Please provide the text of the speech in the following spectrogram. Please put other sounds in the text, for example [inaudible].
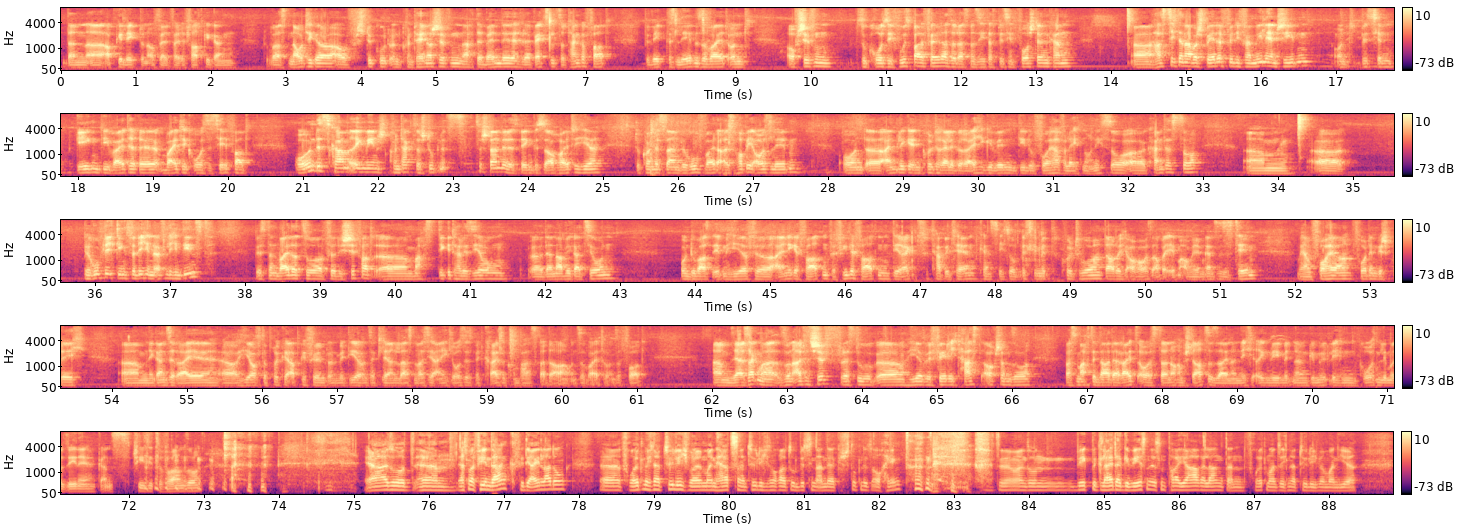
dann äh, abgelegt und auf weltweite Fahrt gegangen. Du warst Nautiker auf Stückgut- und Containerschiffen nach der Wende, der Wechsel zur Tankerfahrt, bewegtes Leben soweit und auf Schiffen so groß wie Fußballfelder, sodass man sich das ein bisschen vorstellen kann. Äh, hast dich dann aber später für die Familie entschieden und ein bisschen gegen die weitere, weite große Seefahrt. Und es kam irgendwie ein Kontakt zur Stubnitz zustande, deswegen bist du auch heute hier. Du konntest deinen Beruf weiter als Hobby ausleben und äh, Einblicke in kulturelle Bereiche gewinnen, die du vorher vielleicht noch nicht so äh, kanntest. So. Ähm, äh, beruflich ging es für dich in den öffentlichen Dienst, bist dann weiter zur, für die Schifffahrt, äh, machst Digitalisierung äh, der Navigation und du warst eben hier für einige Fahrten, für viele Fahrten direkt Kapitän, kennst dich so ein bisschen mit Kultur dadurch auch aus, aber eben auch mit dem ganzen System. Wir haben vorher, vor dem Gespräch, ähm, eine ganze Reihe äh, hier auf der Brücke abgefilmt und mit dir uns erklären lassen, was hier eigentlich los ist mit Kreiselkompass, Radar und so weiter und so fort. Ähm, ja, sag mal, so ein altes Schiff, das du äh, hier befehligt hast, auch schon so, was macht denn da der Reiz aus, da noch am Start zu sein und nicht irgendwie mit einer gemütlichen großen Limousine ganz cheesy zu fahren so? [laughs] ja, also ähm, erstmal vielen Dank für die Einladung. Äh, freut mich natürlich, weil mein Herz natürlich noch so ein bisschen an der Stubnitz auch hängt. [laughs] wenn man so ein Wegbegleiter gewesen ist ein paar Jahre lang, dann freut man sich natürlich, wenn man hier,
